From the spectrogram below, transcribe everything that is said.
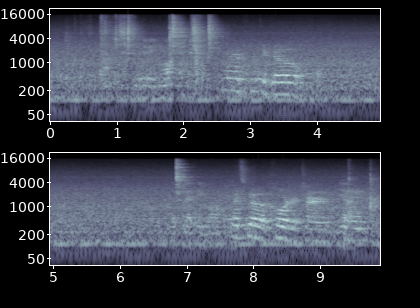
Is it big more? Yeah, we could go, Looks like big more. let's go a quarter turn. Yeah. and-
